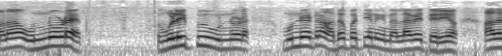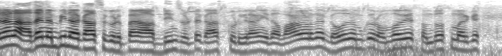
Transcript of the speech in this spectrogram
ஆனால் உன்னோட உழைப்பு உன்னோட முன்னேற்றம் அதை பற்றி எனக்கு நல்லாவே தெரியும். அதனால் அதை நம்பி நான் காசு கொடுப்பேன் அப்படின்னு சொல்லிட்டு காசு கொடுக்குறாங்க. இதை வாங்கினதை கௌதமுக்கு ரொம்பவே சந்தோஷமாக இருக்குது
